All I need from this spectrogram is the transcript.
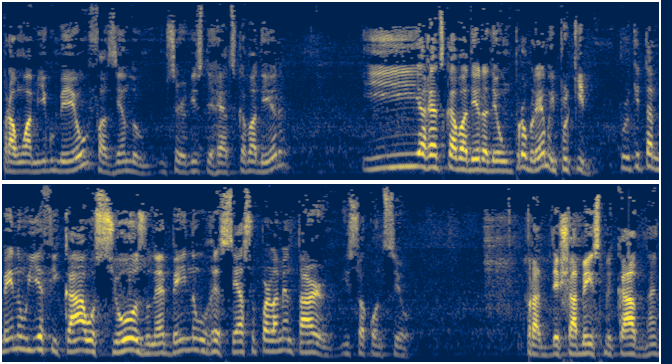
para um amigo meu, fazendo um serviço de reta escavadeira. E a reta escavadeira deu um problema, e por quê? Porque também não ia ficar ocioso, né, bem no recesso parlamentar, isso aconteceu. Para deixar bem explicado, né?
